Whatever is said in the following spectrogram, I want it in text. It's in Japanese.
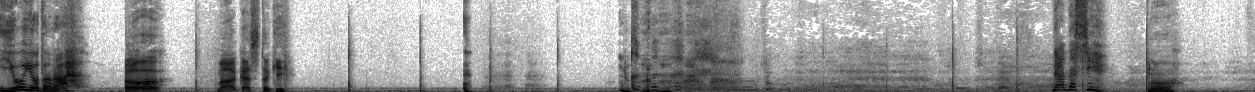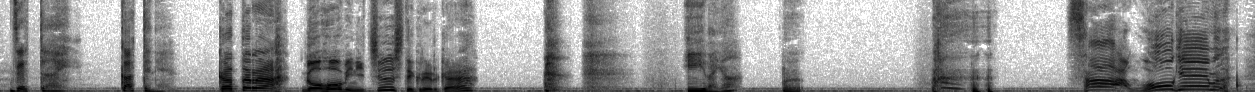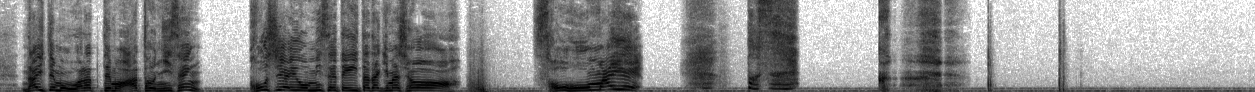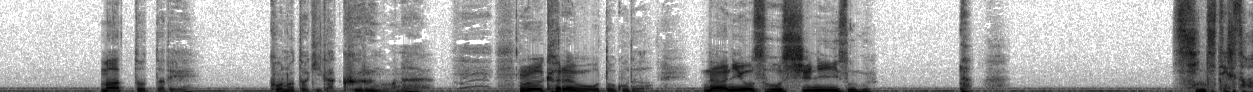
いよいよだな。おう任しとき。ナナシあ絶対勝ってね。買ったらご褒美にチューしてくれるか？いいわよ。え？さあウォーゲーム。泣いても笑ってもあと2戦甲子合を見せていただきましょう。双方前へ。ボス。待っとったで。この時が来るんをな。わからん男だ。何をそう死に急ぐ。信じてるぞ。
